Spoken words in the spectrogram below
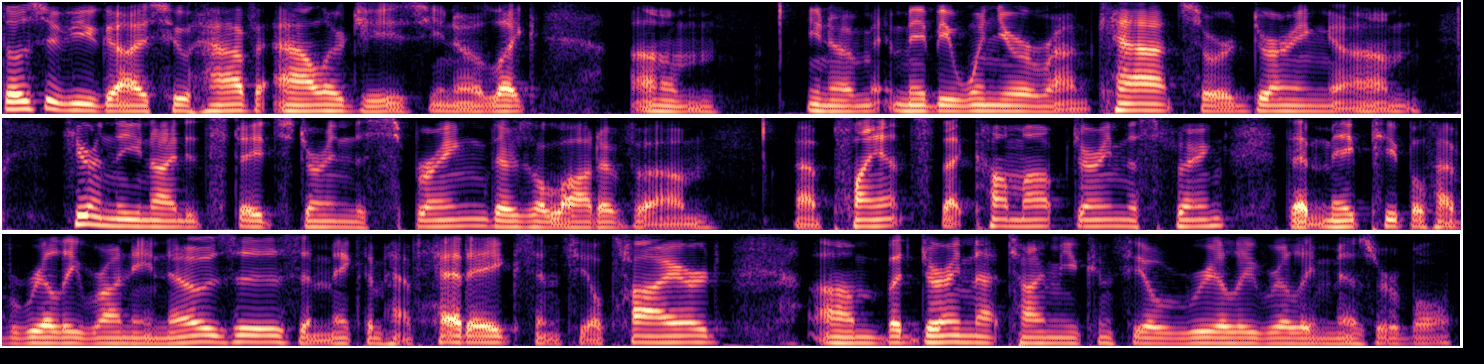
those of you guys who have allergies, you know, like um, you know maybe when you're around cats or during um, here in the United States during the spring, there's a lot of um, uh, plants that come up during the spring that make people have really runny noses and make them have headaches and feel tired. Um, but during that time, you can feel really, really miserable.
